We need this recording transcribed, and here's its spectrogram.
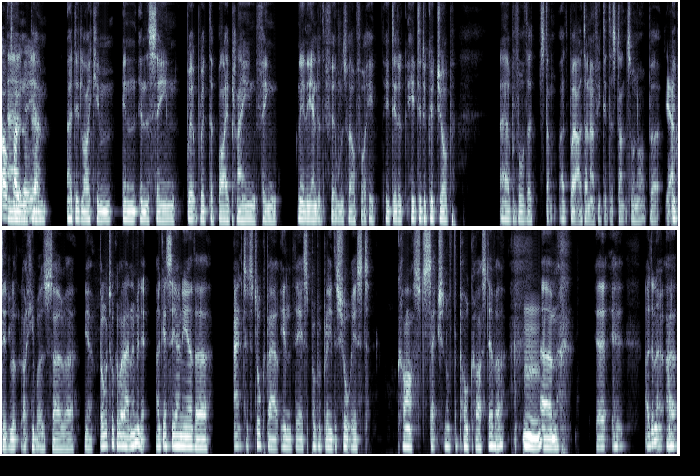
Oh, totally. Yeah. um, I did like him in in the scene with, with the biplane thing near the end of the film as well. For he he did a he did a good job uh, with all the stunt. uh, Well, I don't know if he did the stunts or not, but Yeah. it did look like he was. So uh, yeah, but we'll talk about that in a minute. I guess the only other actor to talk about in this, probably the shortest cast section of the podcast ever, Mm. um, uh, uh, I don't know. I,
